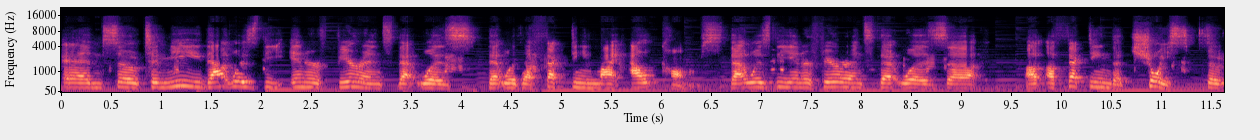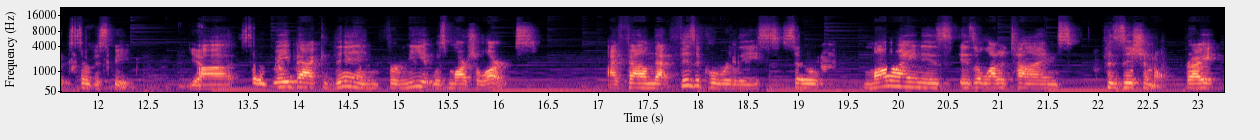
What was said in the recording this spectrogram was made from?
and so to me that was the interference that was that was affecting my outcomes. That was the interference that was uh, uh, affecting the choice so so to speak. Yeah uh, so way back then for me it was martial arts. I found that physical release. So Mine is is a lot of times positional, right?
